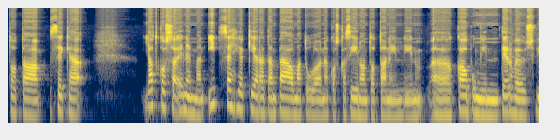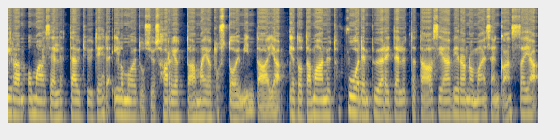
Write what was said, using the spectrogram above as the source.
tota, sekä jatkossa enemmän itse ja kierrätän pääomatuloina, koska siinä on tota, niin, niin, kaupungin terveysviranomaiselle täytyy tehdä ilmoitus, jos harjoittaa majoitustoimintaa. Ja, ja tota, mä oon nyt vuoden pyöritellyt tätä asiaa viranomaisen kanssa ja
